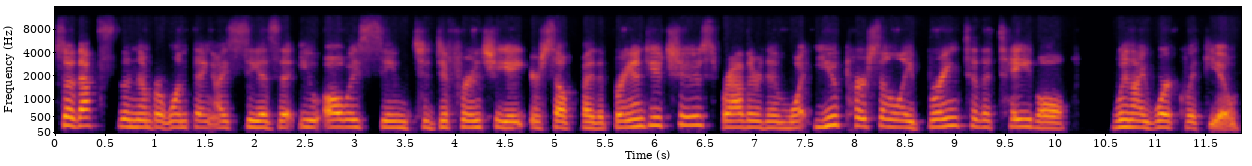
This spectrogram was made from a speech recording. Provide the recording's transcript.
So that's the number one thing I see is that you always seem to differentiate yourself by the brand you choose rather than what you personally bring to the table when I work with you.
